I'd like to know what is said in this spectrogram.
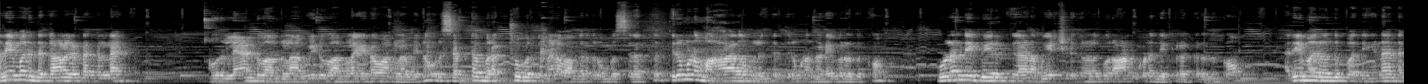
அதே மாதிரி இந்த காலகட்டங்களில் ஒரு லேண்ட் வாங்கலாம் வீடு வாங்கலாம் இடம் வாங்கலாம் அப்படின்னா ஒரு செப்டம்பர் அக்டோபருக்கு மேலே வாங்குறது ரொம்ப சிறப்பு. திருமணம் ஆகாதவங்களுக்கு திருமணம் நடைபெறதுக்கும் குழந்தை பேருக்கான முயற்சி எடுக்கிறவங்களுக்கு ஒரு ஆண் குழந்தை பிறக்கிறதுக்கும் அதே மாதிரி வந்து பார்த்தீங்கன்னா இந்த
